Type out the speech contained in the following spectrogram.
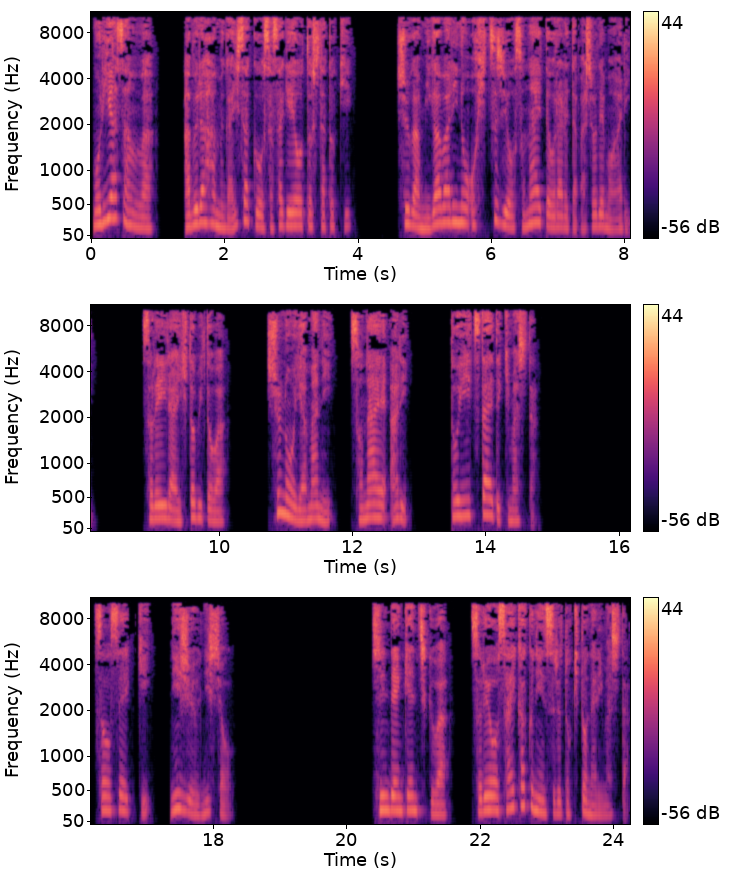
森屋さんはアブラハムがイサクを捧げようとしたとき、主が身代わりのお羊を備えておられた場所でもあり、それ以来人々は、主の山に備えあり、と言い伝えてきました。創世記22章。神殿建築はそれを再確認する時となりました。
